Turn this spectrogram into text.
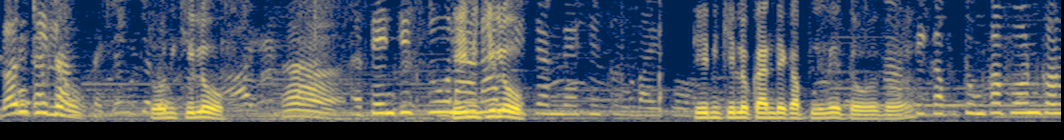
दोन किलो. दोन किलो. हा. त्यांची सून तीन आहे ना, किलो. ती चंद्याची सून बायको. तीन किलो कांदे कापलेले जवळजवळ. ती का तुमका फोन करू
